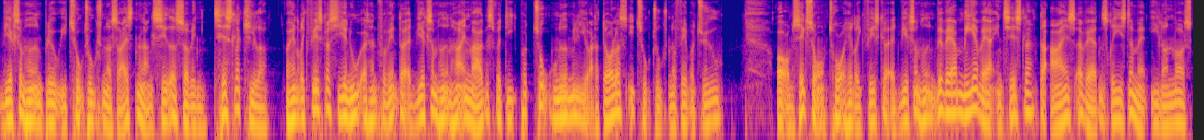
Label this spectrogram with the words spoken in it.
Virksomheden blev i 2016 lanceret som en Tesla-killer, og Henrik Fisker siger nu, at han forventer, at virksomheden har en markedsværdi på 200 milliarder dollars i 2025. Og om seks år tror Henrik Fisker, at virksomheden vil være mere værd end Tesla, der ejes af verdens rigeste mand Elon Musk.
